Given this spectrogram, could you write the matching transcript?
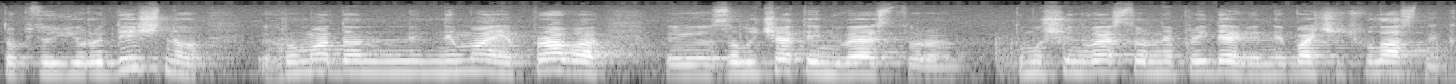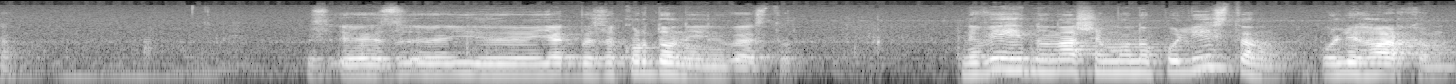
Тобто юридично громада не має права е, залучати інвестора, тому що інвестор не прийде, він не бачить власника, е, е, якби закордонний інвестор. Невигідно нашим монополістам, олігархам,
